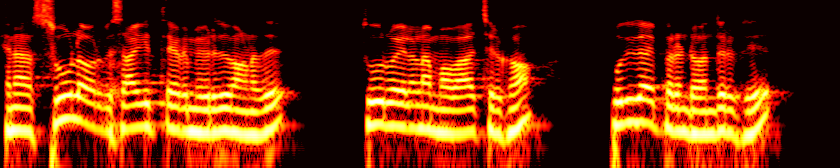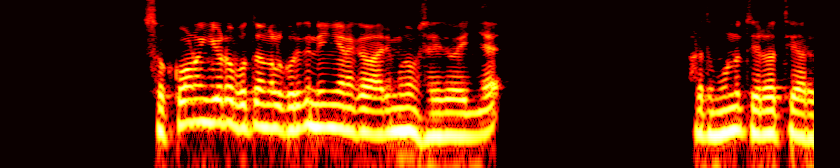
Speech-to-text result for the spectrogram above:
ஏன்னா சூழ் அவருக்கு சாகித்ய அகாடமி விருது வாங்கினது. தூர்வயலாம் நம்ம வாசிச்சிருக்கோம். புதிதாக இப்போ ரெண்டு வந்திருக்கு. ஸோ கோணங்கியோட புத்தகங்கள் குறித்து நீங்கள் எனக்கு அறிமுகம் செய்து வைங்க. அடுத்து முந்நூற்றி இருபத்தி ஆறு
